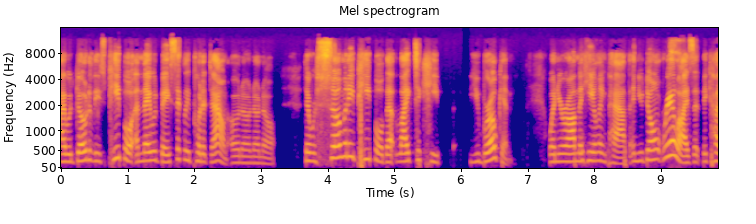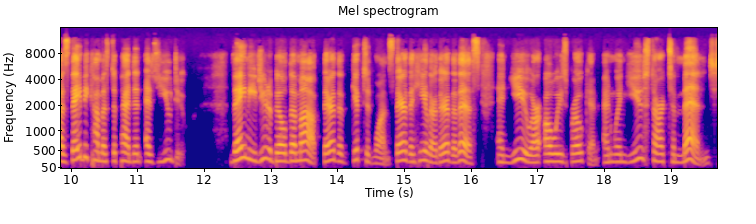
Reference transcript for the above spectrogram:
I would go to these people and they would basically put it down. Oh, no, no, no. There were so many people that like to keep you broken when you're on the healing path and you don't realize it because they become as dependent as you do. They need you to build them up. They're the gifted ones. They're the healer. They're the this. And you are always broken. And when you start to mend,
